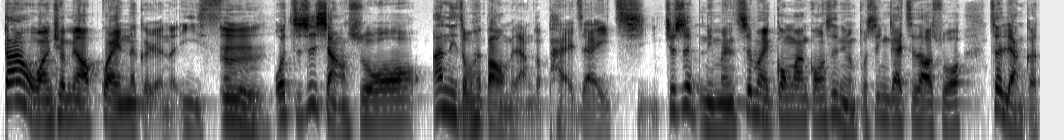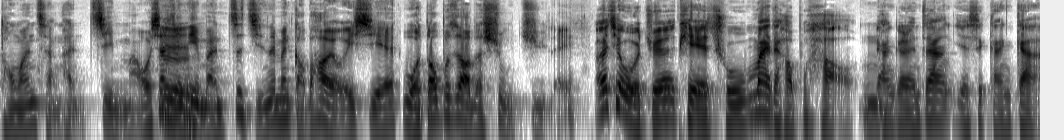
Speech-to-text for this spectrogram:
当然我完全没有怪那个人的意思，嗯，我只是想说啊，你怎么会把我们两个排在一起？就是你们身为公关公司，你们不是应该知道说这两个同文层很近吗？我相信你们自己那边搞不好有一些我都不知道的数据嘞。而且我觉得撇除卖的好不好，嗯、两个人这样也是尴尬。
